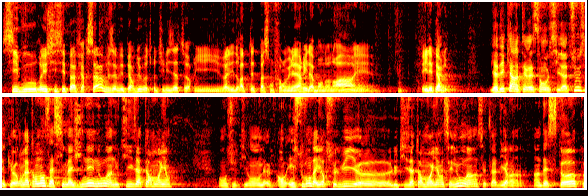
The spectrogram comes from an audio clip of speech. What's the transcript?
Si vous réussissez pas à faire ça, vous avez perdu votre utilisateur. Il validera peut-être pas son formulaire, il abandonnera et, il est perdu. Il y a des cas intéressants aussi là-dessus, c'est qu'on a tendance à s'imaginer, nous, un utilisateur moyen. et souvent d'ailleurs, celui, l'utilisateur moyen, c'est nous, hein, c'est-à-dire un, desktop,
